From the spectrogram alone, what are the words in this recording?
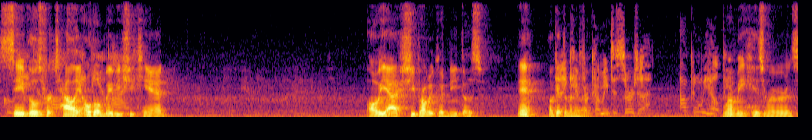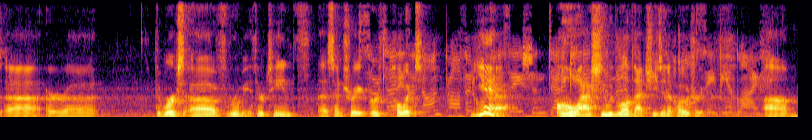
save those for Tali. Although maybe she can't. Oh yeah, she probably couldn't eat those. Eh, I'll get them Thank you anyway. for coming to Sirta. How can we help me his remembrance, uh, or uh, the works of Rumi, 13th uh, century Earth poet. Yeah. Oh, Ashley would love that. She's into poetry. Um,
